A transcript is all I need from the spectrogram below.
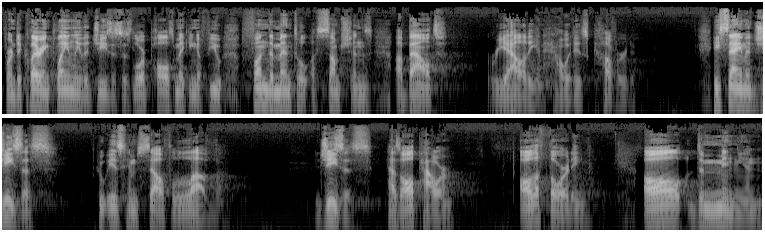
For in declaring plainly that Jesus is Lord, Paul's making a few fundamental assumptions about reality and how it is covered. He's saying that Jesus, who is himself love, Jesus has all power, all authority, all dominion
